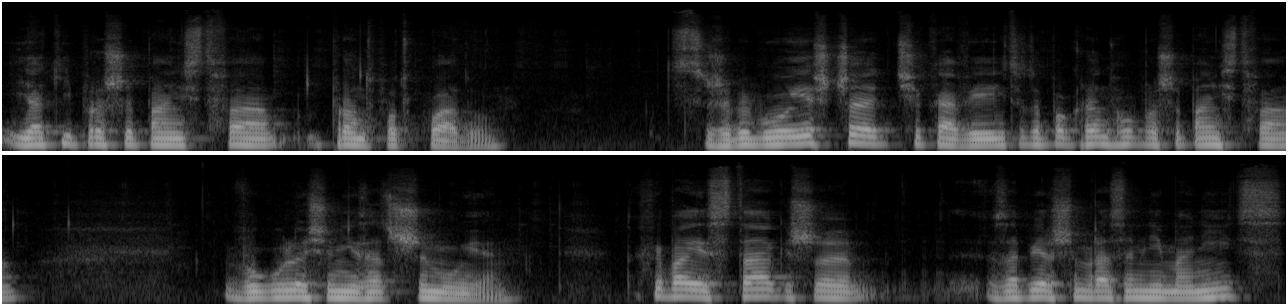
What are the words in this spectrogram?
jak i proszę Państwa prąd podkładu. Żeby było jeszcze ciekawiej, to to pokrętło, proszę Państwa, w ogóle się nie zatrzymuje. To chyba jest tak, że za pierwszym razem nie ma nic,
